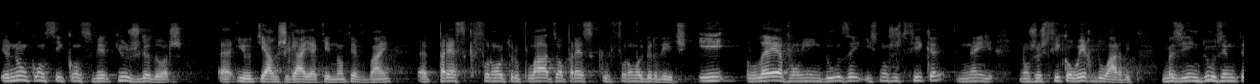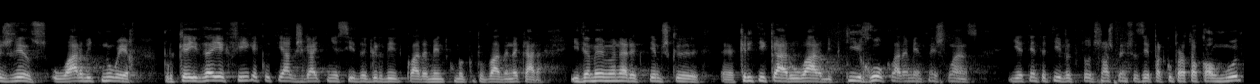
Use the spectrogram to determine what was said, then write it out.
Eu não consigo conceber que os jogadores, e o Tiago Gaia aqui não teve bem, uh, parece que foram atropelados ou parece que foram agredidos. E levam e induzem, isto não justifica, nem, não justifica o erro do árbitro, mas induzem muitas vezes o árbitro no erro porque a ideia que fica é que o Tiago Gai tinha sido agredido claramente com uma cotovada na cara. E da mesma maneira que temos que uh, criticar o árbitro que errou claramente neste lance e a tentativa que todos nós podemos fazer para que o protocolo mude,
